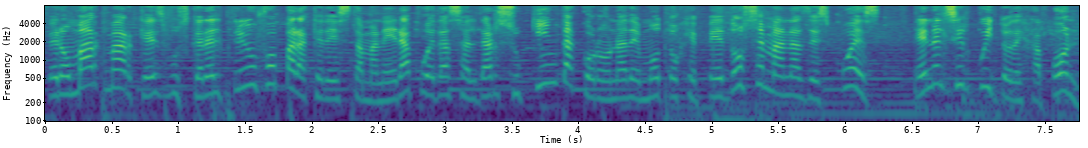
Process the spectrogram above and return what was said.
pero Marc Márquez buscará el triunfo para que de esta manera pueda saldar su quinta corona de MotoGP dos semanas después en el circuito de Japón.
